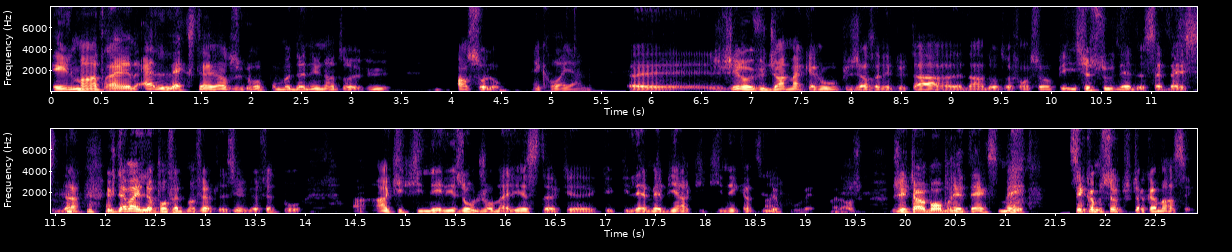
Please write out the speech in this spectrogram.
Et il m'entraîne à l'extérieur du groupe pour me donner une entrevue en solo. Incroyable. Euh, j'ai revu John McEnroe plusieurs années plus tard euh, dans d'autres fonctions, puis il se souvenait de cet incident. Évidemment, il ne l'a pas fait pour me faire plaisir, il l'a fait pour enquiquiner les autres journalistes qu'il qui, aimait bien enquiquiner quand il le pouvait. Alors, j'ai un bon prétexte, mais c'est comme ça que tout a commencé.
